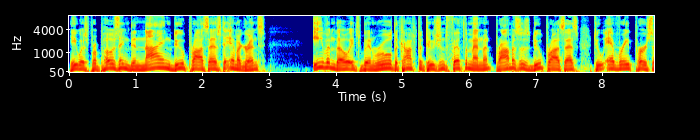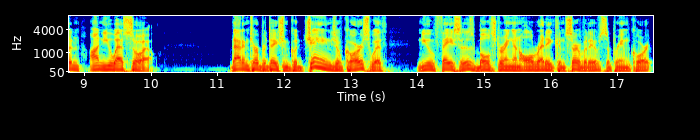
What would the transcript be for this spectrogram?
he was proposing denying due process to immigrants, even though it's been ruled the Constitution's Fifth Amendment promises due process to every person on U.S. soil. That interpretation could change, of course, with new faces bolstering an already conservative Supreme Court.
